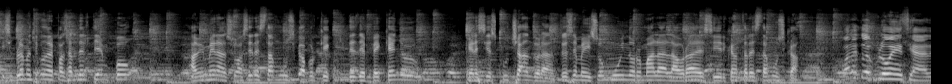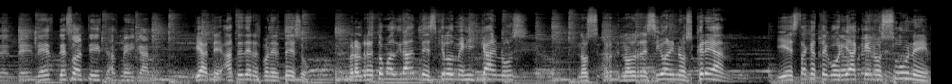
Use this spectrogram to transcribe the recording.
y simplemente con el pasar del tiempo a mí me nació hacer esta música porque desde pequeño crecí escuchándola, entonces se me hizo muy normal a la hora de decidir cantar esta música. ¿Cuál es tu influencia de, de, de esos artistas mexicanos? Fíjate, antes de responderte eso, pero el reto más grande es que los mexicanos nos, nos reciban y nos crean y esta categoría que nos une,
